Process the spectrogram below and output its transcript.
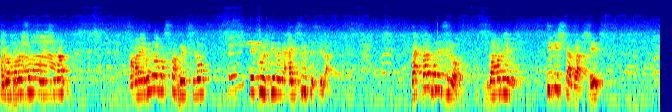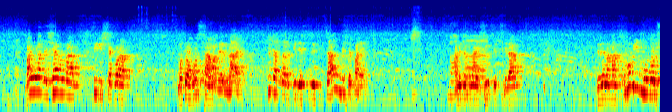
আমি অপারেশন করেছিলাম। আমার এমনি অবস্থা হয়েছিল একুশ দিন আমি আইসিউতে ছিলাম ডাক্তার বলেছিল যে আমাদের চিকিৎসা যা শেষ, বাংলাদেশে ওনার চিকিৎসা করার মতো অবস্থা আমাদের নাই। যদি আপনারা বিদেশ নিতে চান দিতে পারেন। আমি যখন আইসিউতে ছিলাম যেদিন আমার খুবই মুমর্ষ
